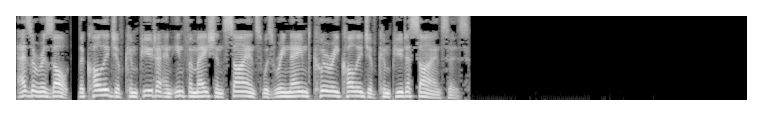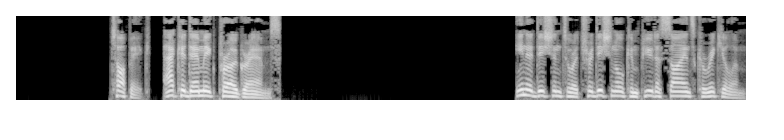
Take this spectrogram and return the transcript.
As a result, the College of Computer and Information Science was renamed Khoury College of Computer Sciences. Topic: Academic programs. In addition to a traditional computer science curriculum,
